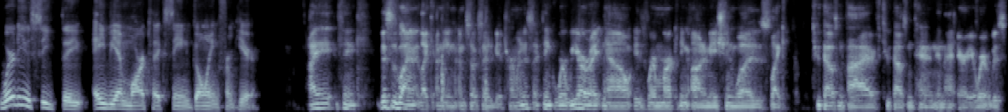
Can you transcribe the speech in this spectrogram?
Where do you see the ABM Martech scene going from here? I think this is why I'm like, I mean, I'm so excited to be a Terminus. I think where we are right now is where marketing automation was like 2005, 2010 in that area where it was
